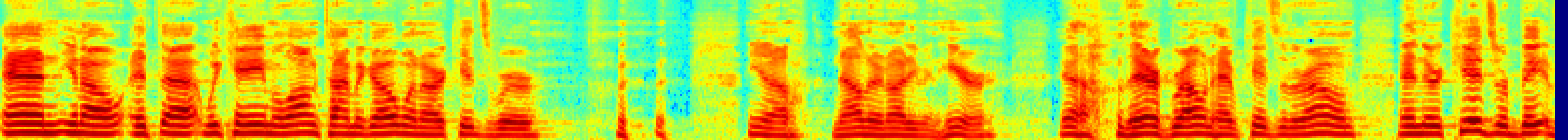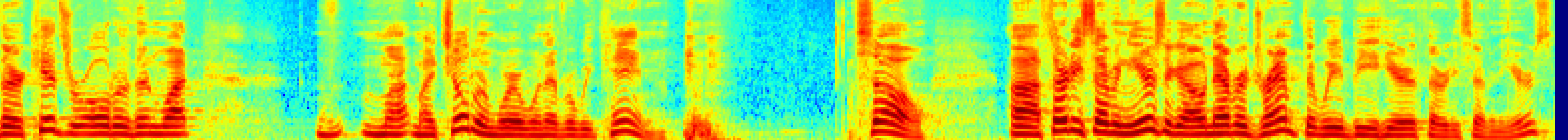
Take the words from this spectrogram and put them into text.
And, you know, at that, we came a long time ago when our kids were, you know, now they're not even here. Yeah, they're grown, have kids of their own, and their kids are ba- their kids are older than what my, my children were whenever we came. so, uh, 37 years ago, never dreamt that we'd be here 37 years,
